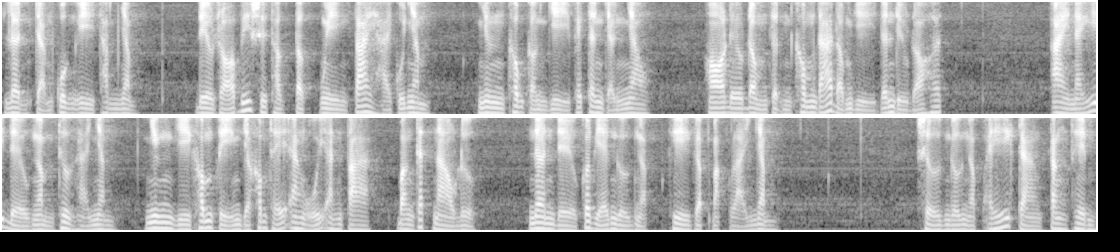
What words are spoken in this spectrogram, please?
Lên trạm quân y thăm Nhâm. Đều rõ biết sự thật tật nguyền tai hại của Nhâm, Nhưng không cần gì phải căn dặn nhau. Họ đều đồng tình không đá động gì đến điều đó hết. Ai nấy đều ngầm thương hại Nhâm, Nhưng vì không tiện và không thể an ủi anh ta Bằng cách nào được nên đều có vẻ ngượng ngập khi gặp mặt lại Nhâm. Sự ngượng ngập ấy càng tăng thêm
